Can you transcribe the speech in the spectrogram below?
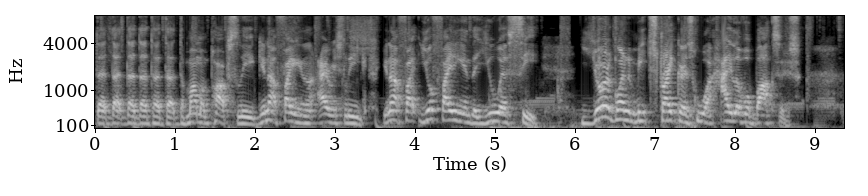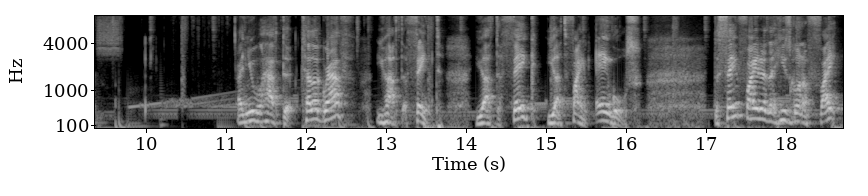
the the the the, the, the, the mom and pops league, you're not fighting in the Irish league, you're not fight you're fighting in the UFC. You're going to meet strikers who are high level boxers. And you have to telegraph, you have to feint. You have to fake, you have to find angles. The same fighter that he's gonna fight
